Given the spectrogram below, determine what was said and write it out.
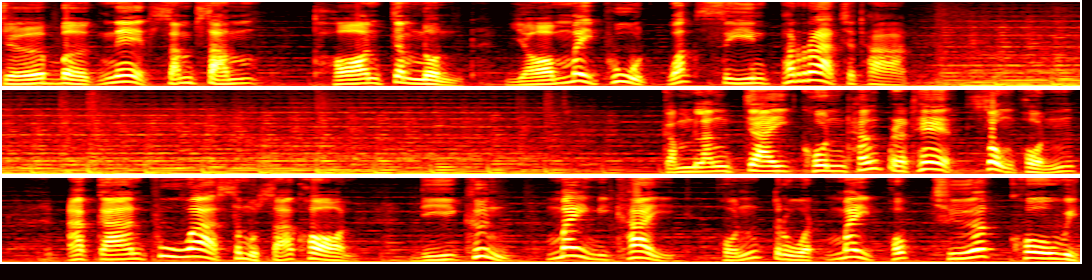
เจอเบิกเนตรซ้ำๆ ทอนจำนน ยอมไม่พูดวัคซีนพระราชทาน กำลังใจคนทั้งประเทศส่งผล อาการผู้ว่าสมุทรสาคร ดีขึ้นไม่มีไข้ ผลตรวจไม่พบเชื้อโควิด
